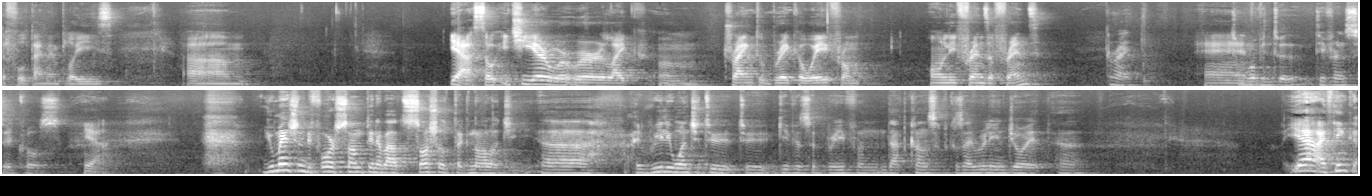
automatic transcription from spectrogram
the full-time employees. Um, yeah, so each year we're, we're like um, trying to break away from only friends of friends, Right. and To move into different circles. yeah. You mentioned before something about social technology. Uh, I really want you to, to give us a brief on that concept because I really enjoy it. Uh, Yeah, I think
